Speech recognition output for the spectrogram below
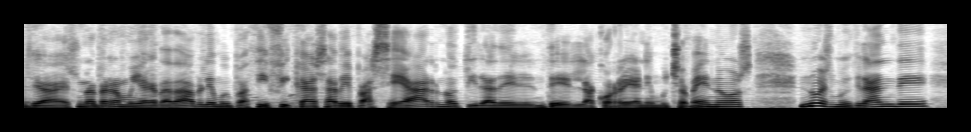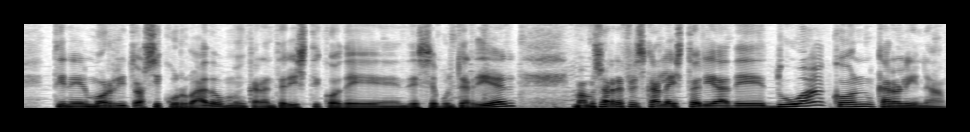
Ya, es una perra muy agradable, muy pacífica, sabe pasear, no tira de, de la correa ni mucho menos, no es muy grande, tiene el morrito así curvado, muy característico de, de ese Bull Terrier. Vamos a refrescar la historia de Dua con Carolina.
